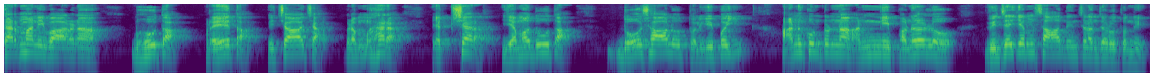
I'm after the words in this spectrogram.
కర్మ నివారణ భూత ప్రేత పిచాచ బ్రహ్మర యక్షర యమదూత దోషాలు తొలగిపోయి అనుకుంటున్న అన్ని పనులలో విజయం సాధించడం జరుగుతుంది.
